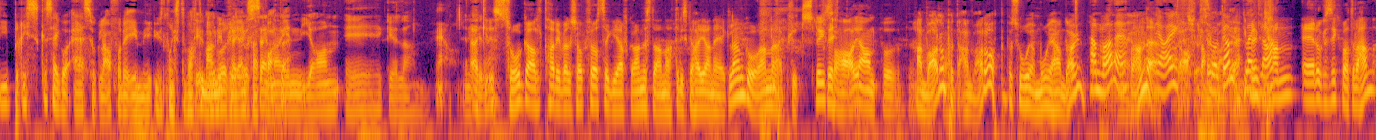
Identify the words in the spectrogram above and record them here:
de brisker seg og er så glad for det inn i Utenriksdepartementet de pleier å sende inn Jan Egeland. Ja. Er ikke det? så galt har de vel ikke oppført seg i Afghanistan at de skal ha Jan Egeland gående? Plutselig så har de han på Han var, på, han var der oppe på Soria Moria her om dagen. Han var det. Var han det? Ja, jeg så han. Ble Men glad. kan, er dere sikre på at det var han?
